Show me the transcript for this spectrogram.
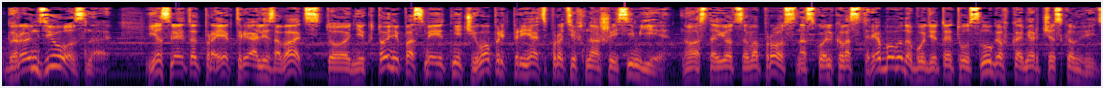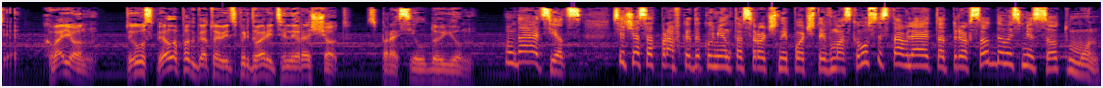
Грандиозно! Если этот проект реализовать, то никто не посмеет ничего предпринять против нашей семьи. Но остается вопрос, насколько востребована будет эта услуга в коммерческом виде. Хвоен, ты успела подготовить предварительный расчет?» — спросил Дуюн. «Да, отец. Сейчас отправка документов срочной почтой в Москву составляет от 300 до 800 мун.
